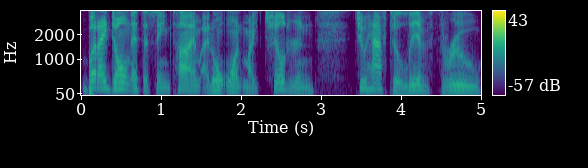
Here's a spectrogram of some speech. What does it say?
But I don't at the same time. I don't want my children to have to live through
